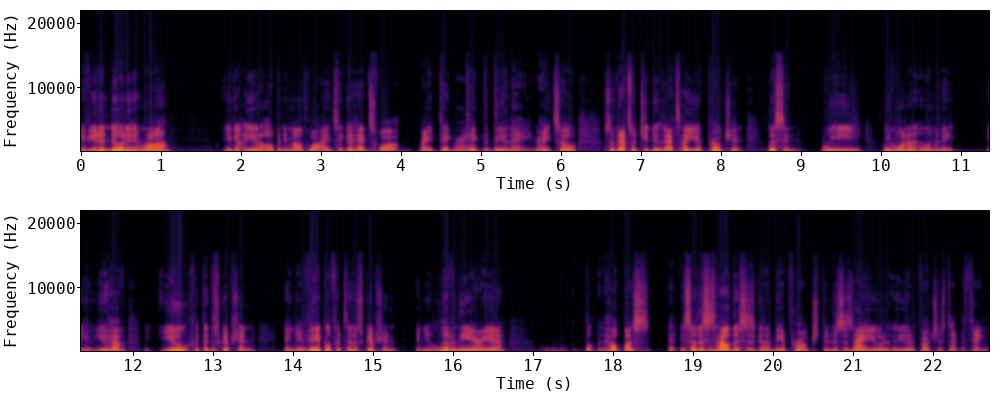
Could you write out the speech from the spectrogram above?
if you didn't do anything wrong, you're gonna you're gonna open your mouth wide and say, go ahead, swab, right? Take Right. take the DNA, right? So so that's what you do. That's how you approach it. Listen, we we want to eliminate you. You have you fit the description, and your vehicle fits the description, and you live in the area. Help us. So this is how this is going to be approached, and this is how Right. you would you would approach this type of thing.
